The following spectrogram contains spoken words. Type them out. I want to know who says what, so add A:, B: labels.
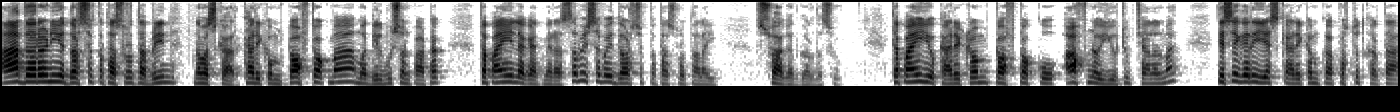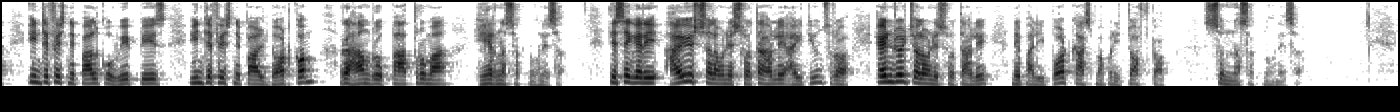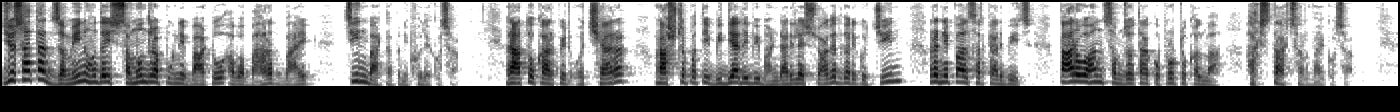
A: आदरणीय दर्शक तथा श्रोतावृन्द नमस्कार। कार्यक्रम टफ टकमा म दिलभूषण पाठक तपाईँ लगायत मेरा सबै सबै दर्शक तथा श्रोतालाई स्वागत गर्दछु। तपाईँ यो कार्यक्रम टफ टकको आफ्नो युट्युब च्यानलमा त्यसै गरी यस कार्यक्रमका प्रस्तुतकर्ता इन्टरफेस नेपालको web page Interface Nepal dot com र हाम्रो पात्रोमा हेर्न सक्नुहुनेछ। त्यसै गरी आयुष चलाउने श्रोताहरूले आइट्युन्स र एन्ड्रोइड चलाउने श्रोताहरूले नेपाली पडकास्टमा पनि टफ टक सुन्न सक्नुहुनेछ। यो साता जमिन हुँदै समुद्र पुग्ने बाटो अब भारत बाहेक चिनबाट पनि खुलेको छ। रातो कार्पेट ओछ्याएर राष्ट्रपति विद्यादेवी भण्डारीलाई स्वागत गरेको चिन र नेपाल सरकार बीच पारोवहन सम्झौताको प्रोटोकलमा हस्ताक्षर भएको छ।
